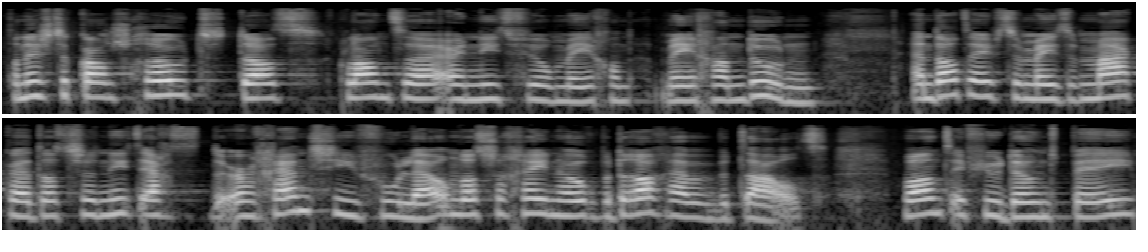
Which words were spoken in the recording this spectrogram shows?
Dan is de kans groot dat klanten er niet veel mee gaan, mee gaan doen. En dat heeft ermee te maken dat ze niet echt de urgentie voelen, omdat ze geen hoog bedrag hebben betaald. Want if you don't pay,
